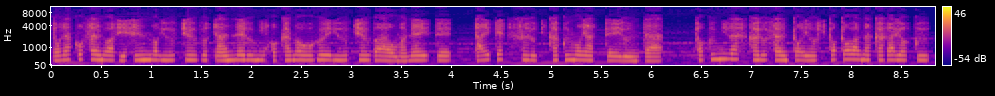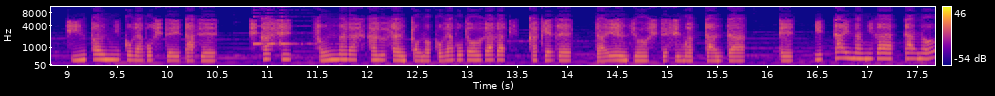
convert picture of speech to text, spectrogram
ドラコさんは自身の YouTube チャンネルに他の大食い YouTuber を招いて、対決する企画もやっているんだ。特にラスカルさんという人とは仲が良く、頻繁にコラボしていたぜ。しかし、そんなラスカルさんとのコラボ動画がきっかけで、大炎上してしまったんだ。え、一体何があったの？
